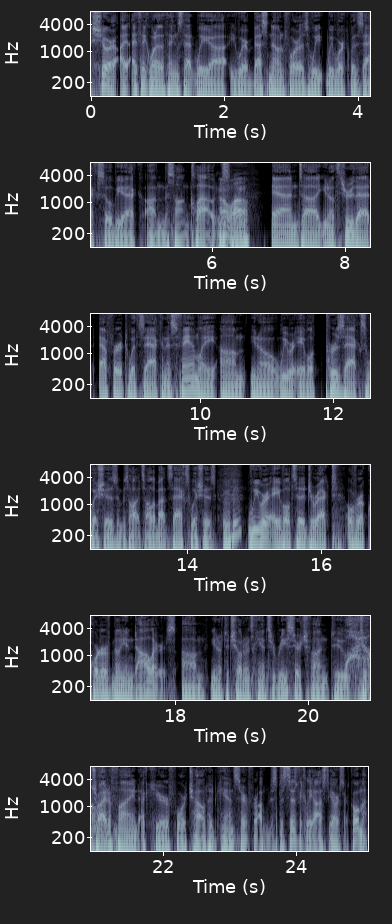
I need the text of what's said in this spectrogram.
Sure. I, I think one of the things that we uh, we're best known for is we, we worked with Zach Sobiech on the song Clouds. Oh, wow. And uh, you know, through that effort with Zach and his family, um, you know, we were able, per Zach's wishes, it was all it's all about Zach's wishes. We were able to direct over a quarter of a million dollars, um, you know, to Children's Cancer Research Fund to to try to find a cure for childhood cancer, for um, specifically osteosarcoma.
